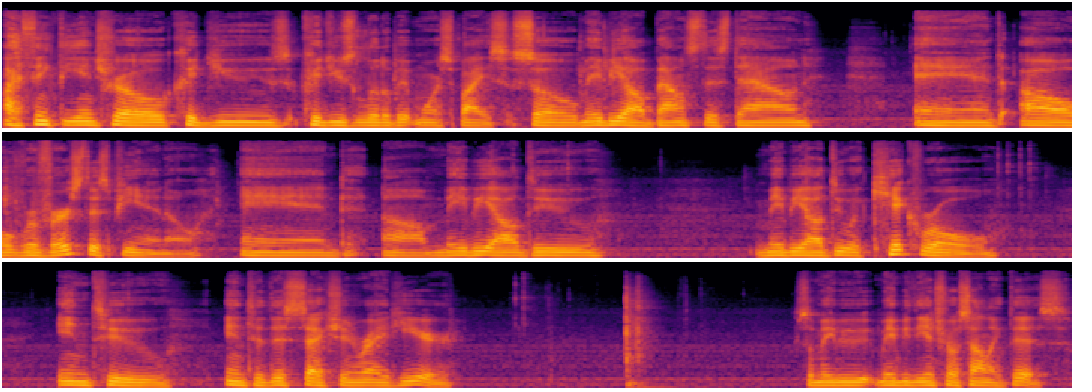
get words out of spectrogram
I think the intro could use could use a little bit more spice. So maybe I'll bounce this down and I'll reverse this piano and um, maybe I'll do maybe I'll do a kick roll into into this section right here. So maybe maybe the intro sound like this.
